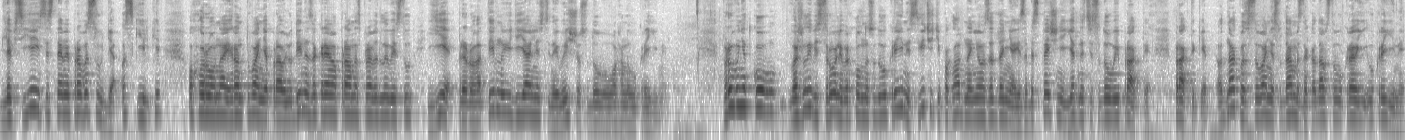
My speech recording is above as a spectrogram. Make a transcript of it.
для всієї системи правосуддя, оскільки охорона і гарантування прав людини, зокрема прав на справедливий суд, є прерогативною діяльністю найвищого судового органу України. Про виняткову важливість ролі Верховного суду України свідчить і покладене на нього завдання і забезпечення єдності судової практи- практики. Однак застосування судами законодавства Украї- України,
